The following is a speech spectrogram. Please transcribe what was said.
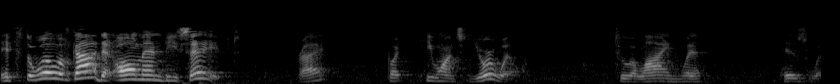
It's the will of God that all men be saved. right? But he wants your will to align with his will.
